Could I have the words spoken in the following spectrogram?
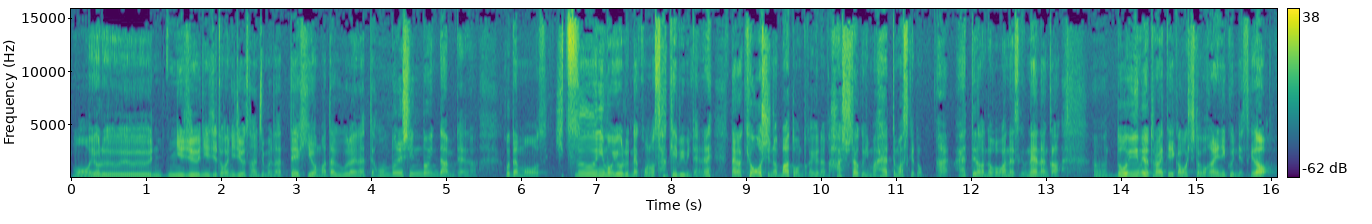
もう夜22時とか23時までなって、日をまたぐぐらいになって、本当にしんどいんだ、みたいな。ことはもう、悲痛にも夜ね、この叫びみたいなね、なんか教師のバトンとかいうなんかハッシュタグ今流行ってますけど、はい、流行ってるのかどうかわかんないですけどね、なんか、うん、どういう意味で捉えていいかちょっと分かりにくいんですけど、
